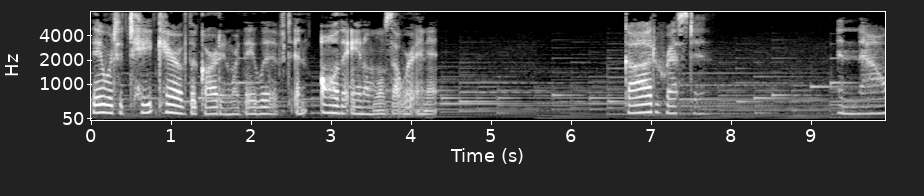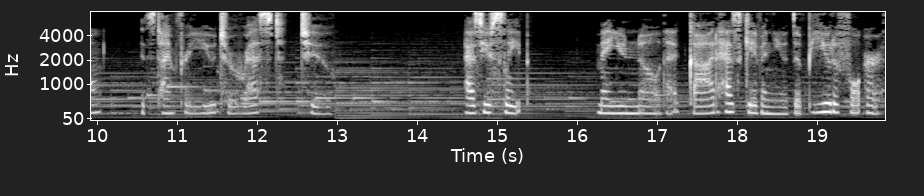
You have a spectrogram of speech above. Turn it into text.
They were to take care of the garden where they lived and all the animals that were in it. God rested. And now it's time for you to rest too. As you sleep, may you know that God has given you the beautiful earth.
